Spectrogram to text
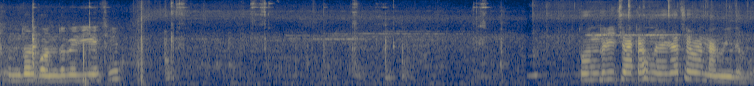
সুন্দর গন্ধ বেরিয়েছে। তন্দুরি চাটা হয়ে গেছে এবার নামিয়ে দেবো।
